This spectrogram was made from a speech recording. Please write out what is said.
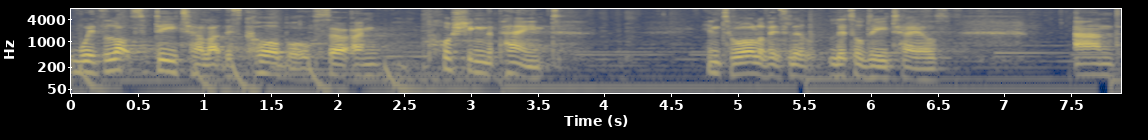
with lots of detail like this corbel. So I'm pushing the paint into all of its little, little details and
